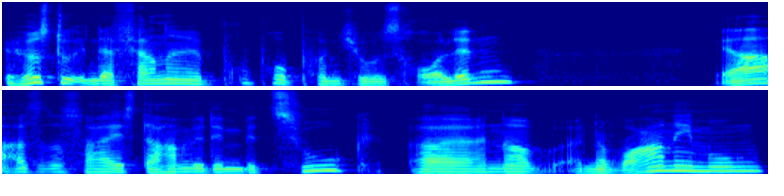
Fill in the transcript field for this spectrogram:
hörst du in der Ferne Propontius rollen? Ja, also das heißt, da haben wir den Bezug äh, einer, einer Wahrnehmung,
